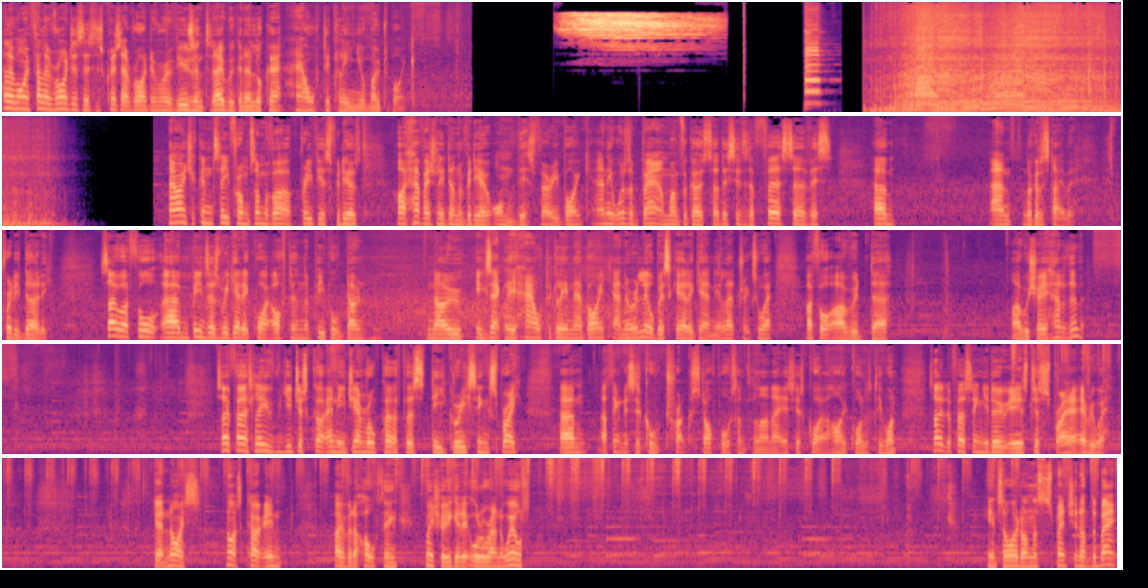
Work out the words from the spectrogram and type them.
Hello my fellow riders, this is Chris at Riding Reviews and today we're going to look at how to clean your motorbike. Now as you can see from some of our previous videos, I have actually done a video on this very bike and it was about a month ago so this is the first service um, and look at the state of it, it's pretty dirty. So I thought, um, being as we get it quite often, that people don't know exactly how to clean their bike and they're a little bit scared of getting the electrics wet. I thought I would, uh, I would show you how to do it. So firstly, you just got any general purpose degreasing spray. Um, I think this is called truck stop or something like that. It's just quite a high quality one. So the first thing you do is just spray it everywhere. Get a nice nice coating over the whole thing. Make sure you get it all around the wheels. Inside on the suspension up the back.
